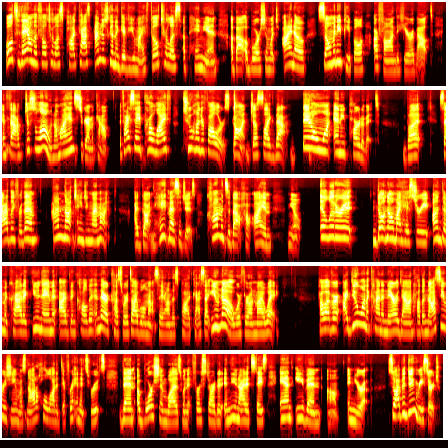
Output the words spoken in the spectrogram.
Well, today on the Filterless podcast, I'm just going to give you my filterless opinion about abortion, which I know so many people are fond to hear about. In fact, just alone on my Instagram account, if I say pro life, 200 followers gone just like that. They don't want any part of it. But sadly for them, I'm not changing my mind. I've gotten hate messages, comments about how I am, you know, illiterate, don't know my history, undemocratic, you name it, I've been called it, and there are cuss words I will not say on this podcast that you know were thrown my way. However, I do want to kind of narrow down how the Nazi regime was not a whole lot of different in its roots than abortion was when it first started in the United States and even um, in Europe. So I've been doing research,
